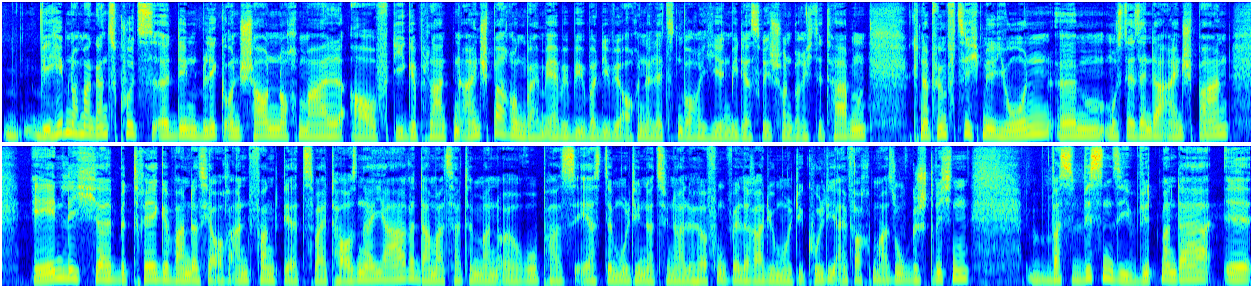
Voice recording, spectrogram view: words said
Wir heben noch mal ganz kurz äh, den Blick und schauen noch mal auf die geplanten Einsparungen beim RBB, über die wir auch in der letzten Woche hier in Medias Res schon berichtet haben. Knapp 50 Millionen ähm, muss der Sender einsparen. Ähnliche Beträge waren das ja auch Anfang der 2000er Jahre. Damals hatte man Europas erste multinationale Hörfunkwelle Radio Multikulti einfach mal so gestrichen. Was wissen Sie, wird man da äh,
